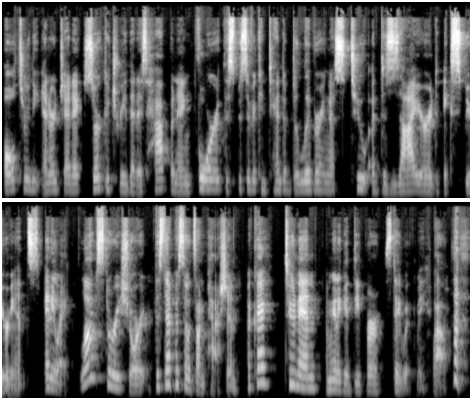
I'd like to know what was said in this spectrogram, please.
alter the energetic circuitry that is happening for the specific intent of delivering us to a desired experience. Anyway, long story short, this episode's on passion. Okay? Tune in. I'm going to get deeper. Stay with me. Wow.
